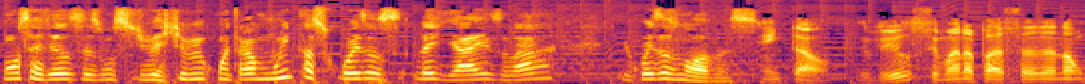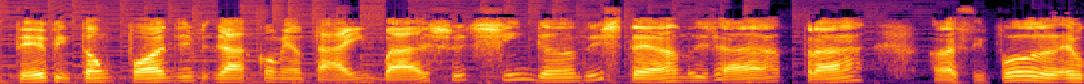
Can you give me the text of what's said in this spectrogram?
Com certeza vocês vão se divertir, vão encontrar muitas coisas legais lá e coisas novas. Então, viu? Semana passada não teve, então pode já comentar aí embaixo xingando o externo já pra falar assim, pô, eu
